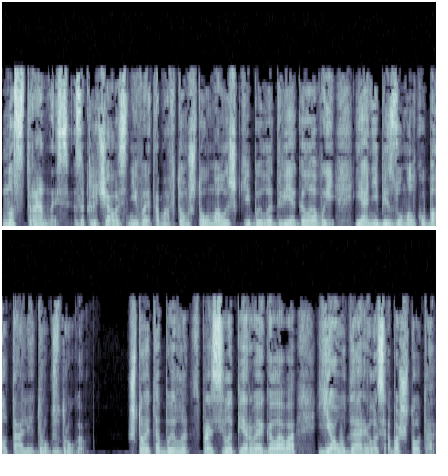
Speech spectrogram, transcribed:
Но странность заключалась не в этом, а в том, что у малышки было две головы, и они безумолку болтали друг с другом. Что это было? спросила первая голова. Я ударилась обо что-то.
